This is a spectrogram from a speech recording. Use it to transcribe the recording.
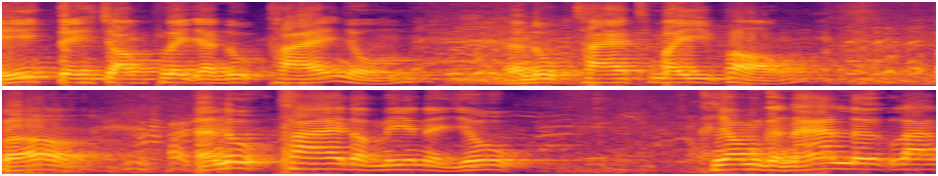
អីទេសចង់ភ្លេចអនុថែញោមអនុថែថ្មីផងបើអនុថែដ៏មានអាយុខ្ញុំកណាលើកឡើង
